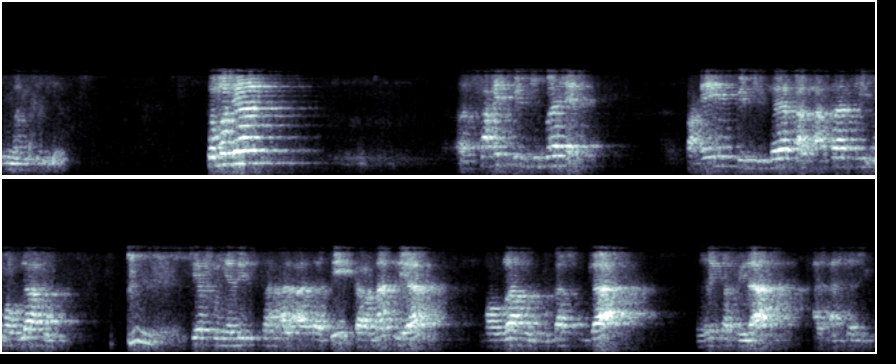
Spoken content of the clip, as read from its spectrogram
150 Kemudian eh, Sa'id bin Jubair Sa'id bin Jubair al-Asadi maulahu. Dia punya nisbah al-Asadi karena dia maulahu bekas budak dari kabilah al-Asadi.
